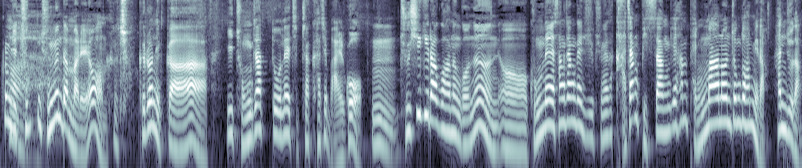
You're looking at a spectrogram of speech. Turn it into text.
그럼 아. 이제 죽, 죽는단 말이에요. 그렇죠. 그러니까 이 종잣돈에 집착하지 말고 음. 주식이라고 하는 거는 어 국내에 상장된 주식 중에서 가장 비싼 게 한 100만 원 정도 합니다. 한 주당.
